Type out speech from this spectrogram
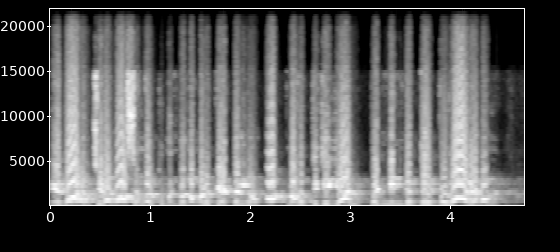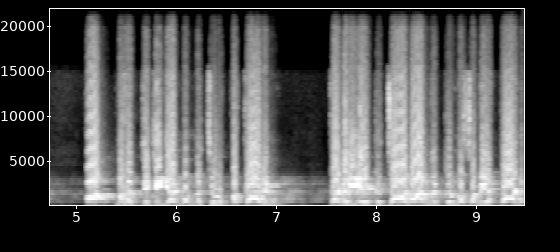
ഏതാനും ചില മാസങ്ങൾക്ക് മുൻപ് നമ്മൾ കേട്ടല്ലോ ആത്മഹത്യ ചെയ്യാൻ പെണ്ണിന്റെ തെപ്പ് കാരണം. ആത്മഹത്യ ചെയ്യാൻ വന്ന ചെറുപ്പക്കാരൻ കടലിലേക്ക് ചാടാൻ നിൽക്കുന്ന സമയത്താണ്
